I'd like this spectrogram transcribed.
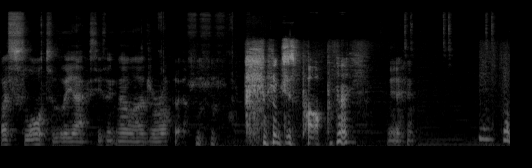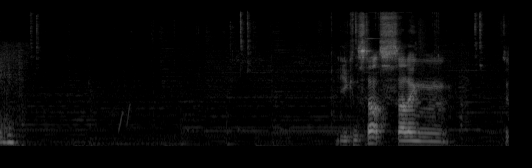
I slaughter the yaks, do you think they'll uh, drop it? Just pop. yeah. You can start selling the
